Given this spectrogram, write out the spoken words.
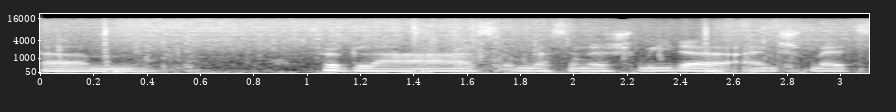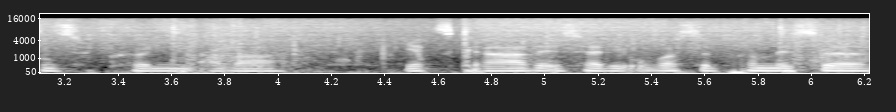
ähm, für Glas, um das in der Schmiede einschmelzen zu können. Aber jetzt gerade ist ja die oberste Prämisse,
